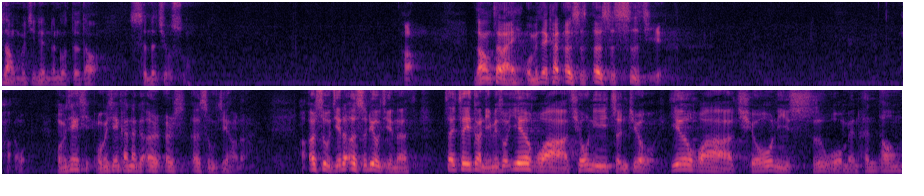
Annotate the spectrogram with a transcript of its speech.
让我们今天能够得到神的救赎。好，然后再来，我们再看二十二十四节。好。我我们先我们先看那个二二十二十五节好了，二十五节的二十六节呢，在这一段里面说：“耶和华求你拯救，耶和华求你使我们亨通，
